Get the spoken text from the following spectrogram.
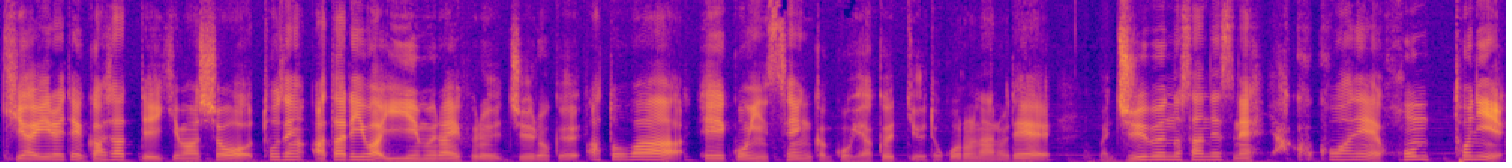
気合入れてガチャっていきましょう。当然当たりは EM ライフル16。あとは A コイン1000か500っていうところなので、まあ、10分の3ですね。いや、ここはね、本当に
